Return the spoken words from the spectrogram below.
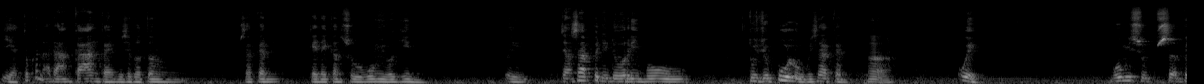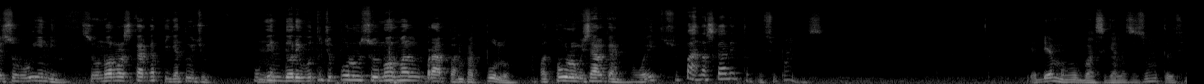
iya itu kan ada angka-angka yang bisa kotong misalkan kenaikan suhu bumi begini. Wih, jangan sampai di 2070 misalkan. Heeh. wih bumi su- sampai suhu ini suhu normal sekarang kan 37 mungkin 2070 suhu normal berapa? 40 40 misalkan. Wah itu su- panas sekali tuh. Isu panas. Ya dia mengubah segala sesuatu sih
